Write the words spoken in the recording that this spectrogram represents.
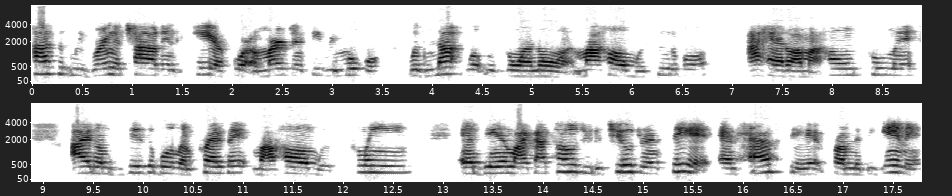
possibly bring a child into care for emergency removal was not what was going on. My home was suitable. I had all my homeschooling items visible and present. My home was clean. And then, like I told you, the children said and have said from the beginning,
